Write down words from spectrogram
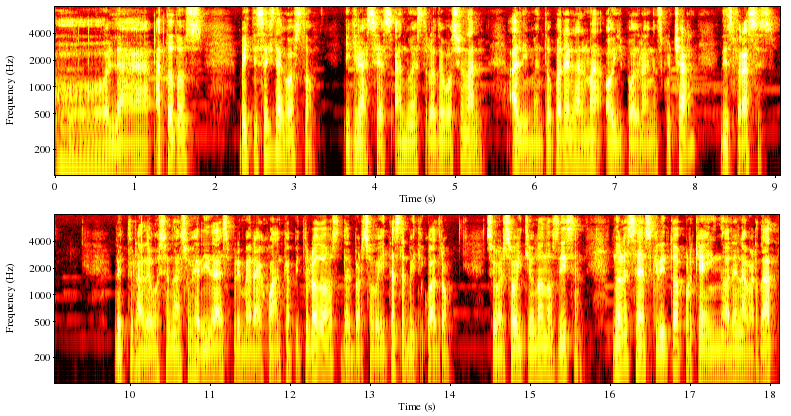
Hola a todos, 26 de agosto y gracias a nuestro devocional Alimento para el Alma hoy podrán escuchar disfraces. Lectura devocional sugerida es 1 Juan capítulo 2 del verso 20 hasta el 24. Su verso 21 nos dice, no les he escrito porque ignoren la verdad,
